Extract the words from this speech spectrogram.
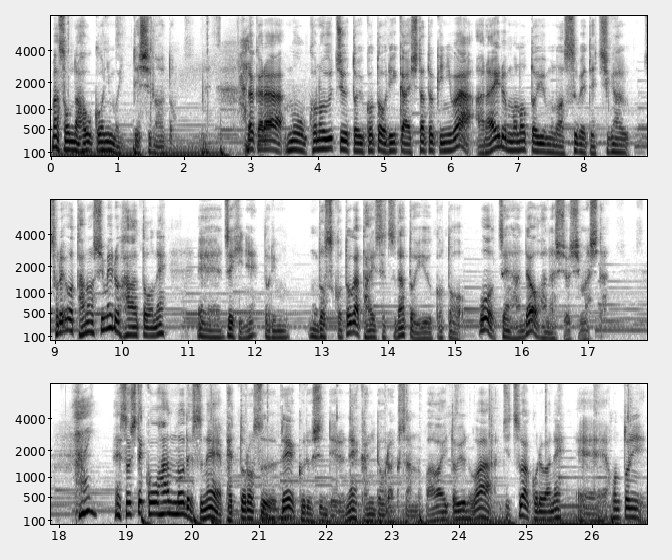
まあそんな方向にも行ってしまうと。だからもうこの宇宙ということを理解したときには、あらゆるものというものは全て違う。それを楽しめるハートをね、えーぜひね、取り戻すことが大切だということを前半ではお話をしました。はいえーそして後半のですね、ペットロスで苦しんでいるね、カニ道楽さんの場合というのは、実はこれはね、えー本当に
